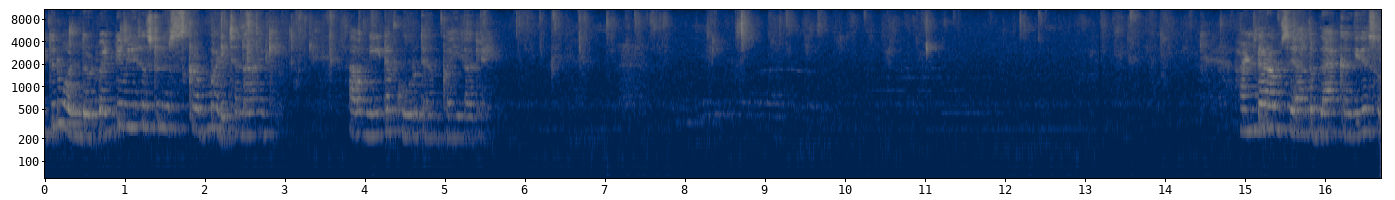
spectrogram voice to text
ಇದನ್ನು ಒಂದು ಟ್ವೆಂಟಿ ಮಿನಿಟ್ಸ್ ಅಷ್ಟು ಸ್ಕ್ರಬ್ ಮಾಡಿ ಚೆನ್ನಾಗಿ. ಆವಾಗ ನೀಟಾಗಿ ಕೂರುತ್ತೆ ನಮ್ಮ ಕೈಗಾಗಲಿ. ಅಂಡರ್ ಆರ್ಮ್ಸ್ ಯಾವುದು ಬ್ಲ್ಯಾಕ್ ಆಗಿದೆ ಸೊ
